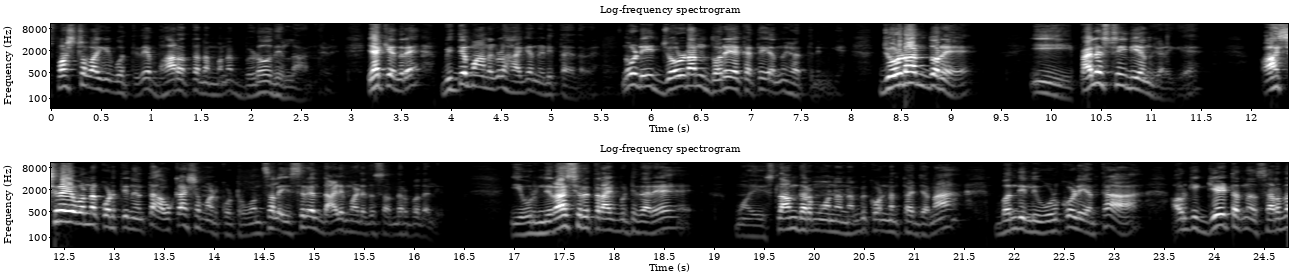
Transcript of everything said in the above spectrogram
ಸ್ಪಷ್ಟವಾಗಿ ಗೊತ್ತಿದೆ, ಭಾರತ ನಮ್ಮನ್ನು ಬಿಡೋದಿಲ್ಲ ಅಂತೇಳಿ. ಯಾಕೆಂದರೆ ವಿದ್ಯಮಾನಗಳು ಹಾಗೆ ನಡೀತಾ ಇದ್ದಾವೆ ನೋಡಿ, ಜೋರ್ಡಾನ್ ದೊರೆಯ ಕಥೆಯನ್ನು ಹೇಳ್ತೀನಿ ನಿಮಗೆ. ಜೋರ್ಡಾನ್ ದೊರೆ ಈ ಪ್ಯಾಲೆಸ್ಟೀನಿಯನ್ಗಳಿಗೆ ಆಶ್ರಯವನ್ನು ಕೊಡ್ತೀನಿ ಅಂತ ಅವಕಾಶ ಮಾಡಿಕೊಟ್ರು. ಒಂದು ಸಲ ಇಸ್ರೇಲ್ ದಾಳಿ ಮಾಡಿದ ಸಂದರ್ಭದಲ್ಲಿ. ಇವರು ನಿರಾಶ್ರಿತರಾಗಿಬಿಟ್ಟಿದ್ದಾರೆ. ಇಸ್ಲಾಂ ಧರ್ಮವನ್ನು ನಂಬಿಕೊಂಡಂಥ ಜನ ಬಂದು ಇಲ್ಲಿ ಉಳ್ಕೊಳ್ಳಿ ಅಂತ ಅವ್ರಿಗೆ ಗೇಟನ್ನು ಸರದ,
